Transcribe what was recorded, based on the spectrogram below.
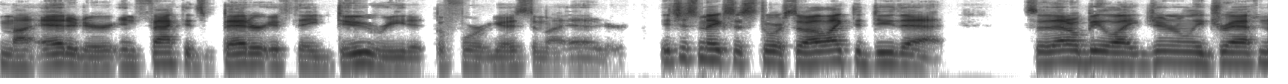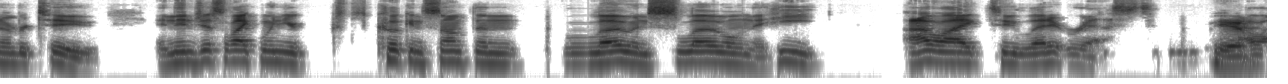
my editor. In fact, it's better if they do read it before it goes to my editor. It just makes a story. So I like to do that. So that'll be like generally draft number two. And then just like when you're cooking something low and slow on the heat, I like to let it rest. Yeah. Like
